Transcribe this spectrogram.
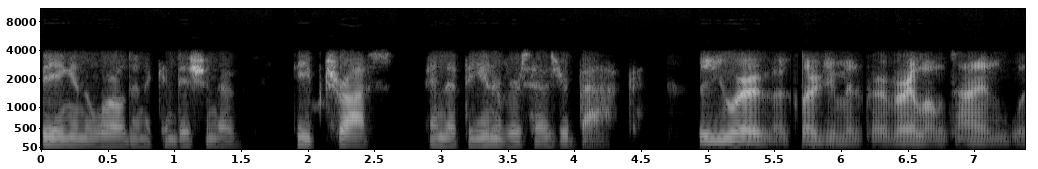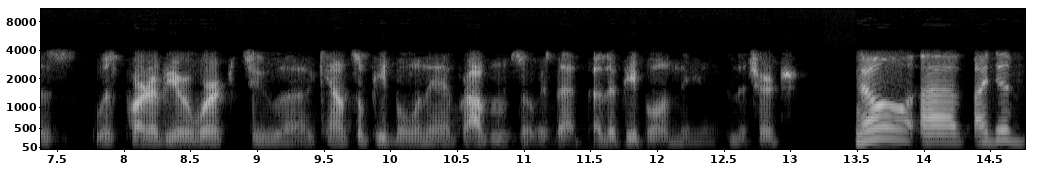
being in the world in a condition of deep trust and that the universe has your back. So you were a clergyman for a very long time. Was was part of your work to uh, counsel people when they had problems, or was that other people in the in the church? No, uh, I did.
